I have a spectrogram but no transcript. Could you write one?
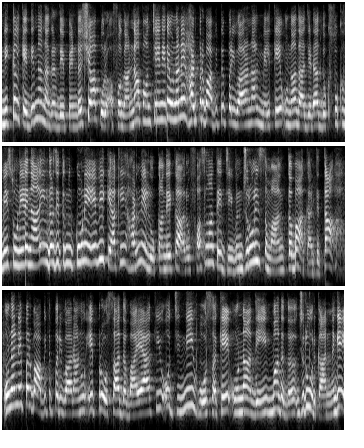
ਨਿਕਲ ਕੇ ਦਿਨਾਨਗਰ ਦੇ ਪਿੰਡ ਸ਼ਾਹਪੁਰ ਅਫਗਾਨਾ ਪਹੁੰਚੇ ਨੇ ਤੇ ਉਹਨਾਂ ਨੇ ਹੜ੍ਹ ਪ੍ਰਭਾਵਿਤ ਪਰਿਵਾਰਾਂ ਨਾਲ ਮਿਲ ਕੇ ਉਹਨਾਂ ਦਾ ਜਿਹੜਾ ਦੁੱਖ ਸੁੱਖ ਵੀ ਸੁਣਿਆ। ਤੇ ਨਾਲ ਹੀ ਇੰਦਰਜੀਤ ਨਿੱਕੂ ਵੀ ਕਿਹਾ ਕਿ ਹੜ੍ਹ ਨੇ ਲੋਕਾਂ ਦੇ ਘਰ ਫਸਲਾਂ ਤੇ ਜੀਵਨ ਜ਼ਰੂਰੀ ਸਮਾਨ ਤਬਾਹ ਕਰ ਦਿੱਤਾ। ਉਹਨਾਂ ਨੇ ਪ੍ਰਭਾਵਿਤ ਪਰਿਵਾਰਾਂ ਨੂੰ ਇਹ ਭਰੋਸਾ ਦਿਵਾਇਆ ਕਿ ਉਹ ਜਿੰਨੀ ਹੋ ਸਕੇ ਉਹਨਾਂ ਦੀ ਮਦਦ ਜ਼ਰੂਰ ਕਰਨਗੇ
